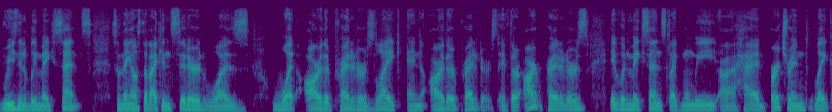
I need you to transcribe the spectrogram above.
reasonably make sense. Something else that I considered was what are the predators like, and are there predators? If there aren't predators, it would make sense. Like when we uh, had Bertrand, like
